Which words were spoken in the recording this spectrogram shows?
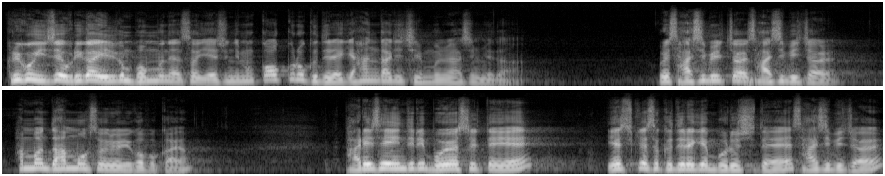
그리고 이제 우리가 읽은 본문에서 예수님은 거꾸로 그들에게 한 가지 질문을 하십니다. 우리 41절, 42절 한 번 더 한 목소리로 읽어볼까요? 바리새인들이 모였을 때에 예수께서 그들에게 물으시되 42절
